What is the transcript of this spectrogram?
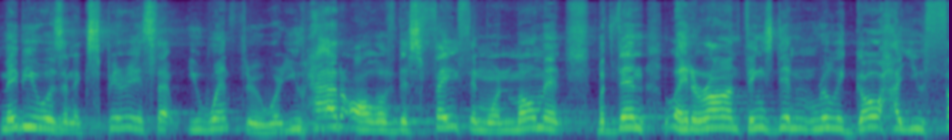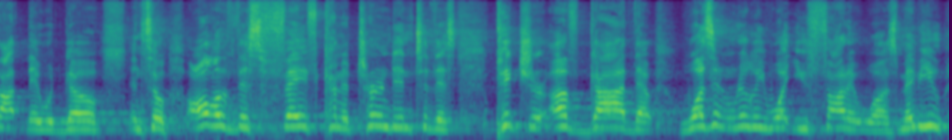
Maybe it was an experience that you went through where you had all of this faith in one moment, but then later on, things didn't really go how you thought they would go. And so all of this faith kind of turned into this picture of God that wasn't really what you thought it was. Maybe you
